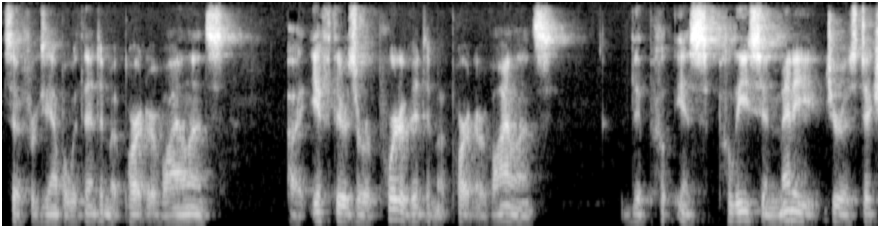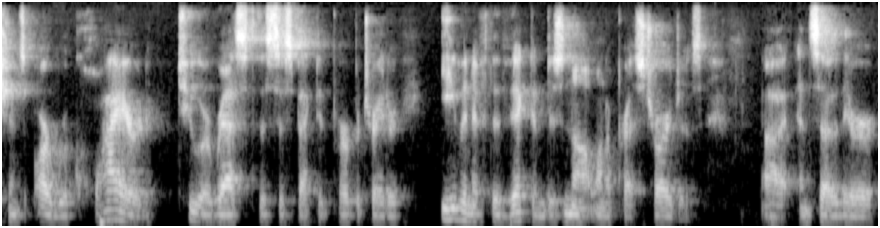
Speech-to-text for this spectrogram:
So, for example, with intimate partner violence, uh, if there's a report of intimate partner violence, the police in many jurisdictions are required to arrest the suspected perpetrator, even if the victim does not want to press charges. Uh, and so there,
